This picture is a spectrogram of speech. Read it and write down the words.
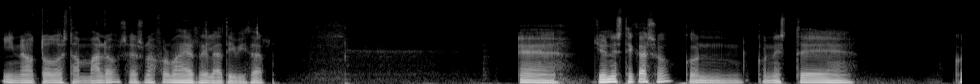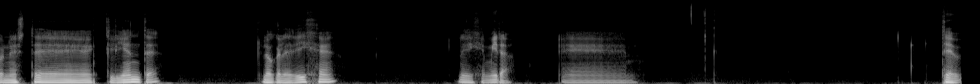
y no todo es tan malo. O sea, es una forma de relativizar. Eh, yo en este caso, con, con, este con este cliente, lo que le dije, le dije, mira, eh, te,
